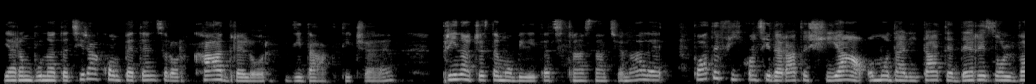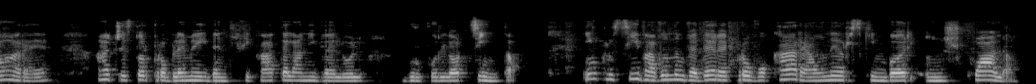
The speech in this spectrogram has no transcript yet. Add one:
Iar îmbunătățirea competențelor cadrelor didactice prin aceste mobilități transnaționale poate fi considerată și ea o modalitate de rezolvare a acestor probleme identificate la nivelul grupurilor țintă, inclusiv având în vedere provocarea unor schimbări în școală.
